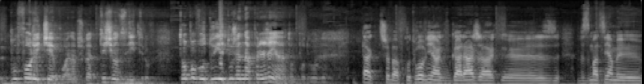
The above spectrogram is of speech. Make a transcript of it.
bufory ciepła, na przykład 1000 litrów. To powoduje duże naprężenia na tą podłogę. Tak, trzeba w kotłowniach, w garażach. z- Wzmacniamy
